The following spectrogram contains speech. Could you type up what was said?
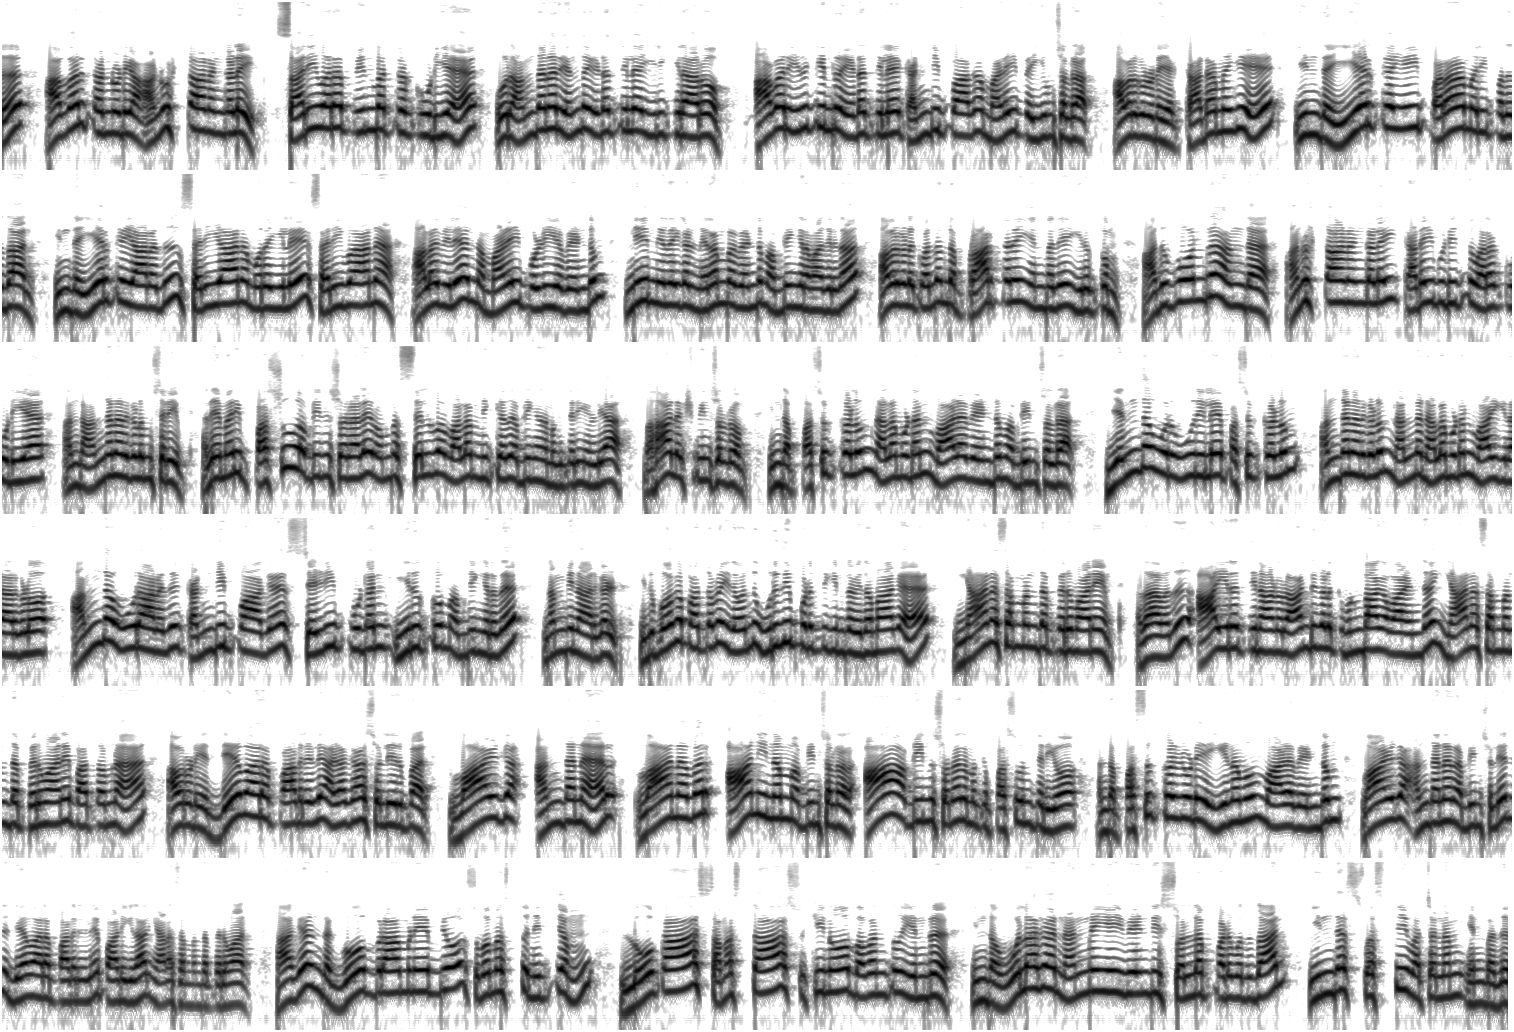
அவர் தன்னுடைய அனுஷ்டானங்களை சரிவர பின்பற்றக்கூடிய ஒரு அந்தனர் எந்த இடத்திலே இருக்கிறாரோ அவர் இருக்கின்ற இடத்திலே கண்டிப்பாக மழை பெய்யும் சொல்கிறார் அவர்களுடைய கடமையே இந்த இயற்கையை பராமரிப்பதுதான். இந்த இயற்கையானது சரியான முறையிலே சரிவான அளவிலே அந்த மழை பொழிய வேண்டும் நீர்நிலைகள் நிரம்ப வேண்டும் அப்படிங்கிற மாதிரி தான் அவர்களுக்கு வந்து அந்த பிரார்த்தனை என்பதே இருக்கும். அதுபோன்ற அந்த அனுஷ்டானங்களை கடைபிடித்து வரக்கூடிய அந்த அந்தணர்களும் சரி அதே மாதிரி பசு அப்படின்னு சொன்னாலே ரொம்ப செல்வ வளம் மிக்கது அப்படிங்கிறது நமக்கு தெரியும் இல்லையா? மகாலட்சுமின்னு சொல்கிறோம் இந்த பசுக்களும் நலமுடன் வாழ வேண்டும் அப்படின்னு சொல்கிறார் எந்த ஒரு ஊரிலே பசுக்களும் அந்தணர்களும் நல்ல நலமுடன் வாழ்கிறார்களோ அந்த ஊரானது கண்டிப்பாக செழிப்புடன் இருக்கும் அப்படிங்கிறத நம்பினார்கள். இது போக பார்த்தோம்னா இதை வந்து உறுதிப்படுத்துகின்ற விதமாக ஞான சம்பந்த பெருமானே அதாவது ஆயிரத்தி நானூறு ஆண்டுகளுக்கு முன்பாக வாழ்ந்த ஞான சம்பந்த பெருமானே பார்த்தோம்னா அவருடைய தேவார பாடலிலே அழகா சொல்லியிருப்பார். வாழ்க அந்தனர் வானவர் ஆனினம் அப்படின்னு சொல்றார். ஆ அப்படின்னு சொன்னால் நமக்கு பசுன்னு தெரியும். அந்த பசுக்களுடைய இனமும் வாழ வேண்டும். வாழ்க அந்தனர் அப்படின்னு சொல்லி அந்த தேவார பாடலிலே பாடுகிறார் ஞானசம்பந்த பெருமான். ஆக இந்த கோபிராமணேபியோ சுபமஸ்து நித்தியம் லோகா சமஸ்தா சுகினோ பவந்து என்று இந்த உலக நன்மையை வேண்டி சொல்லப்படுவதுதான் இந்த ஸ்வஸ்தி வச்சனம் என்பது.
